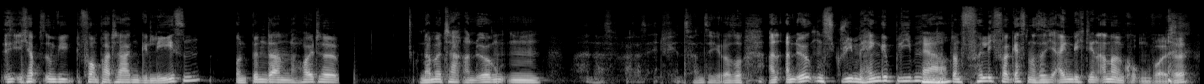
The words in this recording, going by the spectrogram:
Ich, habe es irgendwie vor ein paar Tagen gelesen und bin dann heute Nachmittag an irgendeinem, das war das N24 oder so, an, an irgendeinem Stream hängen geblieben Ja. und habe dann völlig vergessen, dass ich eigentlich den anderen gucken wollte.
